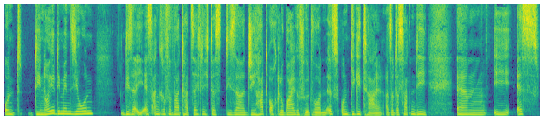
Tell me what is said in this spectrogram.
Und die neue Dimension dieser IS-Angriffe war tatsächlich, dass dieser Dschihad auch global geführt worden ist und digital. Also das hatten die ähm, IS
